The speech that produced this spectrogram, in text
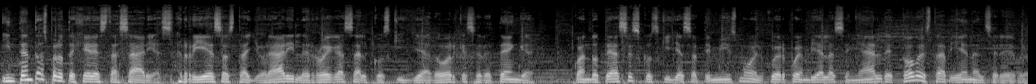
Intentas proteger estas áreas, ríes hasta llorar y le ruegas al cosquillador que se detenga. Cuando te haces cosquillas a ti mismo, el cuerpo envía la señal de todo está bien al cerebro.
